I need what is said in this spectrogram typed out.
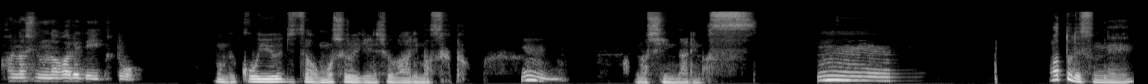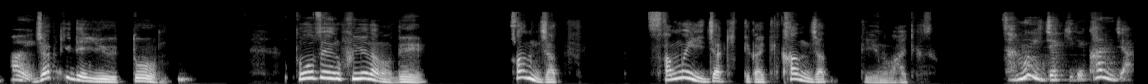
話の流れでいくと。なので、こういう実は面白い現象がありますよと。うん。話になります。うーん。あとですね、はい。邪気で言うと、当然冬なので、患者、寒い邪気って書いて患者っていうのが入ってくるんですよ。寒い邪気で患者。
